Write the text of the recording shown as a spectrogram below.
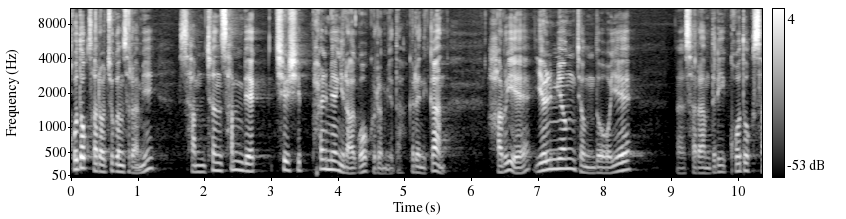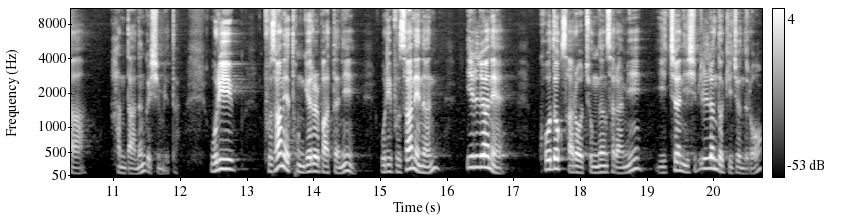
고독사로 죽은 사람이 3,378명이라고 그럽니다. 그러니까 하루에 10명 정도의 어, 사람들이 고독사 한다는 것입니다. 우리 부산의 통계를 봤더니 우리 부산에는 1년에 고독사로 죽는 사람이 2021년도 기준으로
